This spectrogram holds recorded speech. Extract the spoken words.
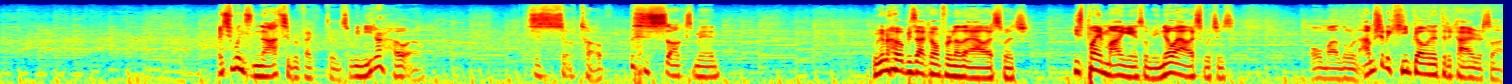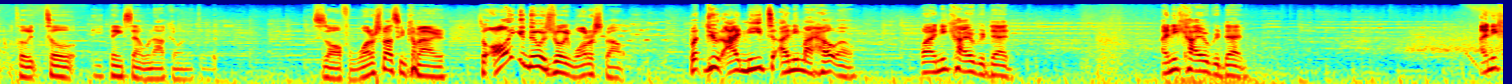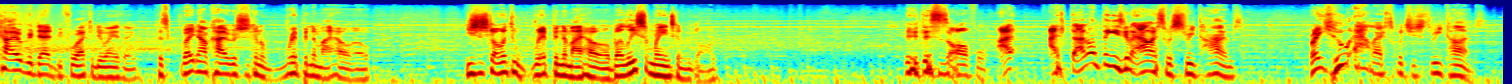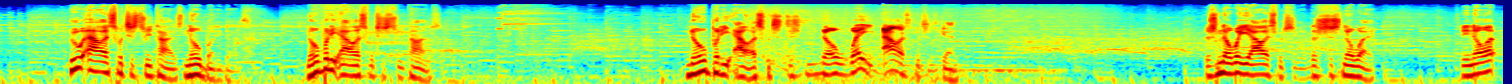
Icy Wind's not super effective to it, so we need our Ho-Oh. This is so tough. This sucks, man. We're gonna hope he's not going for another ally switch. He's playing mind games with me. No ally switches. Oh my lord. I'm just gonna keep going into the Kyogre slot until, until he thinks that we're not going into it. This is awful. Water Spout's gonna come out here. So all he can do is really Water Spout. But dude, I need to I need my Ho-Oh. Well, I need Kyogre dead. I need Kyogre dead. I need Kyogre dead before I can do anything. Because right now Kyogre's just gonna rip into my Ho-Oh. He's just going to rip into my Ho-Oh, but at least rain's gonna be gone. Dude, this is awful. I, I, I don't think he's gonna ally switch three times. Right? Who ally switches three times? Who ally switches three times? Nobody does. Nobody ally switches three times. Nobody ally switches. There's no way ally switches again. There's no way ally switches again. There's just no way. So you know what?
